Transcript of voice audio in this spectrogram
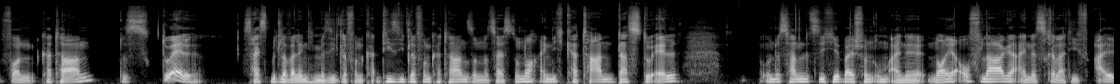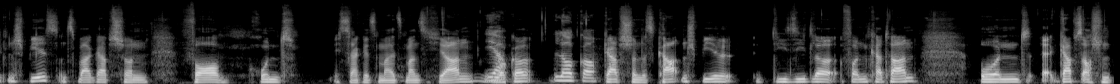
von Katan, das Duell. Das heißt mittlerweile nicht mehr Siedler von Ka- die Siedler von Katan, sondern das heißt nur noch eigentlich Katan, das Duell. Und es handelt sich hierbei schon um eine Neuauflage eines relativ alten Spiels. Und zwar gab es schon vor rund, ich sage jetzt mal 20 Jahren Ja. locker, Locker. gab es schon das Kartenspiel Die Siedler von Katan. Und äh, gab es auch schon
